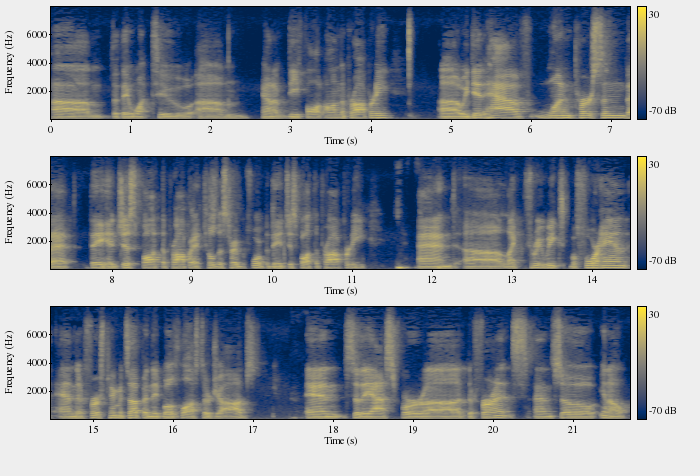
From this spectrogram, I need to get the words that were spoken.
um, that they want to um, kind of default on the property. Uh, we did have one person that they had just bought the property. I told the story before, but they had just bought the property, and uh, like three weeks beforehand, and their first payment's up, and they both lost their jobs, and so they asked for uh, deference, and so you know.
